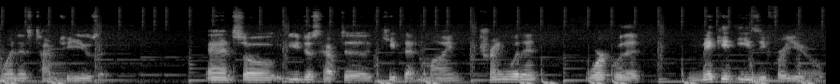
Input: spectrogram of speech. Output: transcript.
when it's time to use it. And so you just have to keep that in mind, train with it, work with it, make it easy for you,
